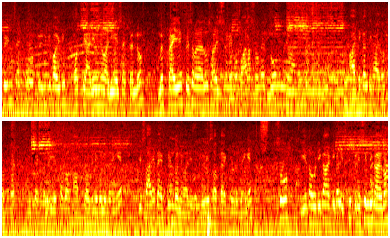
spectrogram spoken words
प्रिंट चेक करो प्रिंट की क्वालिटी बहुत प्यारी होने वाली है चेक कर लो। मैं प्राइस फिर से बता दूँ, साढ़े छः मेरे को बारह सौ में दो मिलने वाले हैं। आर्टिकल दिखाया दो सब तक ये चेक कर लो ये सब आपको अवेलेबल हो जाएँगे। ये सारे बैक प्रिंट होने वाले ये सब बैक प्रिंट हो जाएँगे। सो ये था ओडी का आर्टिकल इसकी फिनिशिंग दिखाया था।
